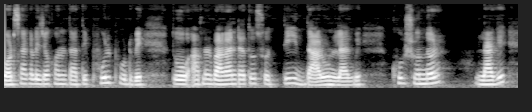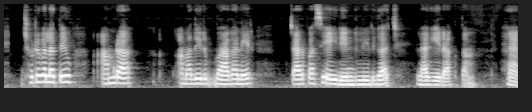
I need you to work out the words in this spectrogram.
বর্ষাকালে যখন তাতে ফুল ফুটবে, তো আপনার বাগানটা তো সত্যিই দারুণ লাগবে। খুব সুন্দর লাগে। ছোটোবেলাতেও আমরা আমাদের বাগানের চারপাশে এই রেন্ডলির গাছ লাগিয়ে রাখতাম। হ্যাঁ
